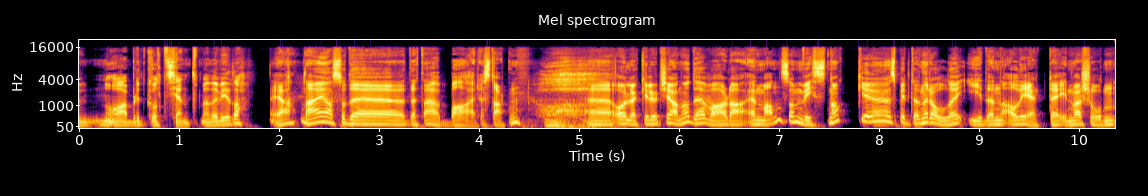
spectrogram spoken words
nå har blitt godt kjent med det, vi, da. Ja, nei, altså det, Dette er bare starten. Eh, og Lucky Luciano det var da en mann som visstnok uh, spilte en rolle i den allierte invasjonen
